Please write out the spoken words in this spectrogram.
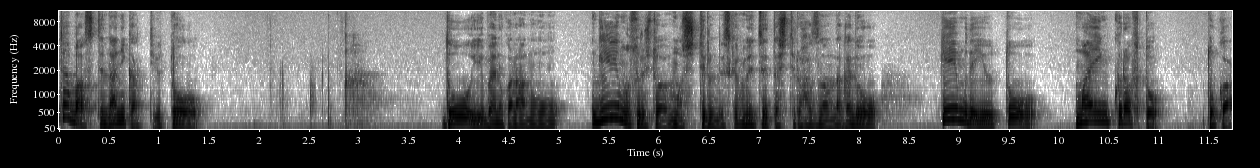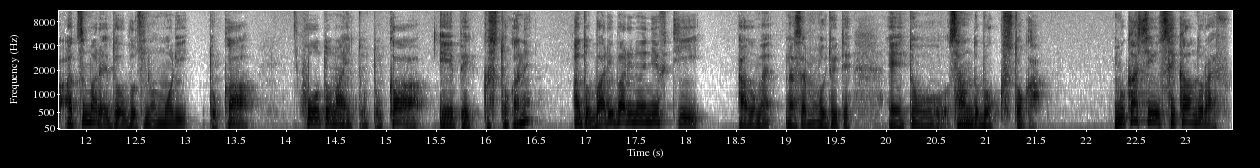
タバースって何かっていうと、どう言えばいいのかな？あの、ゲームする人はもう知ってるんですけどね、絶対知ってるはずなんだけど、ゲームで言うと、マインクラフトとか、集まれ動物の森とか、フォートナイトとか、エーペックスとかね。あと、バリバリの NFT、あ、ごめんなさい、もう置いといて。えっ、ー、と、サンドボックスとか。昔言うセカンドライフ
